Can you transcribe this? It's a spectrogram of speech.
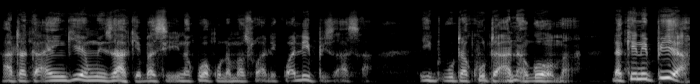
ataka aingie mwenzake, basi inakuwa kuna maswali, kwa lipi sasa? Utakuta anagoma, lakini pia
